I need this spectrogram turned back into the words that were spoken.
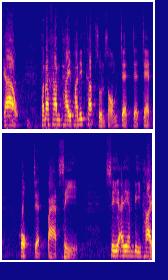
819 ธนาคารไทยพาณิชย์ครับ 02777 6784 CIMB ไทย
